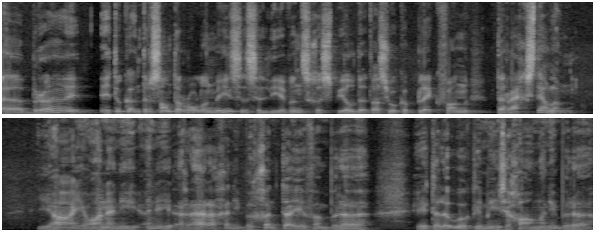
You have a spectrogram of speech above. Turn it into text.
uh, bru het ook 'n interessante rol in mense se lewens gespeel. Dit was ook 'n plek van teregstelling. Ja, Johan in die in die regtig in die begintye van bru het hulle ook die mense gehang aan die bru.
